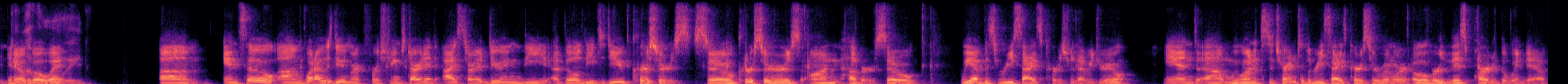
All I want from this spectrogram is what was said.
You know, go away. Um, and so um, what I was doing right before stream started, I started doing the ability to do cursors. So cursors on hover. So we have this resize cursor that we drew, and um, we wanted to turn to the resize cursor when we're over this part of the window.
